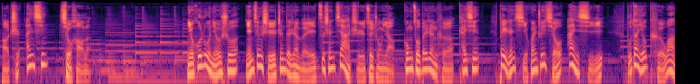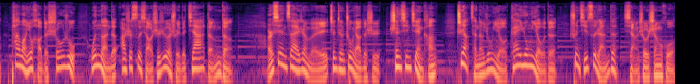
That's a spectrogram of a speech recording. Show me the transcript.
保持安心就好了。钮祜禄牛说：“年轻时真的认为自身价值最重要，工作被认可，开心；被人喜欢、追求，暗喜。”不断有渴望，盼望有好的收入、温暖的二十四小时热水的家等等，而现在认为真正重要的是身心健康，这样才能拥有该拥有的，顺其自然的享受生活。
